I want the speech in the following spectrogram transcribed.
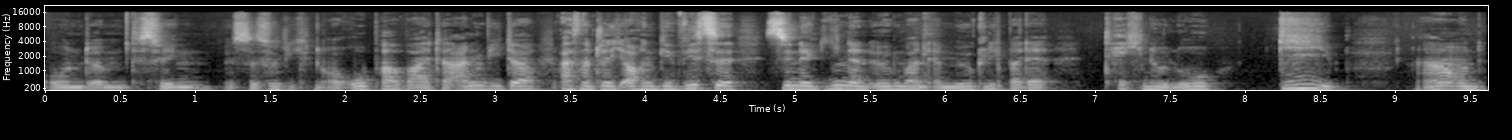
und ähm, deswegen ist das wirklich ein europaweiter Anbieter, was natürlich auch eine gewisse Synergien dann irgendwann ermöglicht bei der Technologie. Ja, und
